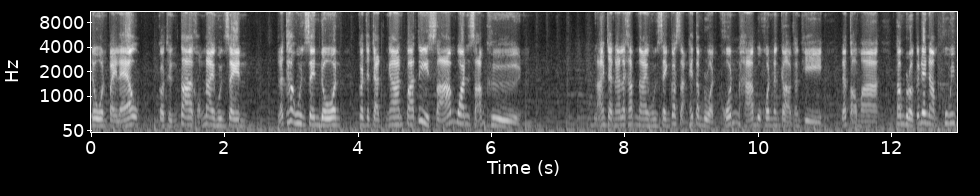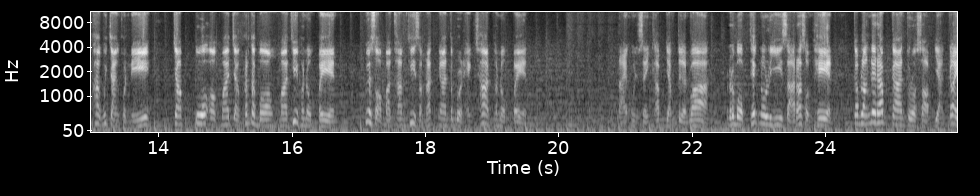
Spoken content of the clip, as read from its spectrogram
โดนไปแล้ว ก็ถึงตาของนายฮุนเซน และถ้าฮุนเซนโดนก็จะจัดงานปาร์ตี้ 3 วัน 3 คืน หลังจากนั้นแหละครับนายฮุนเซนก็สั่งให้ตำรวจค้นหาบุคคลดังกล่าวทันที และต่อมาตำรวจก็ได้นำผู้วิพากษ์วิจารณ์คนนี้ จับตัวออกมาจากพระตะบองมาที่พนมเปญเพื่อสอบปากคำที่สำนักงานตำรวจแห่งชาติพนมเปญนายคุณเซนครับย้ำเตือนว่าระบบเทคโนโลยีสารสนเทศกำลังได้รับการตรวจสอบอย่างใกล้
